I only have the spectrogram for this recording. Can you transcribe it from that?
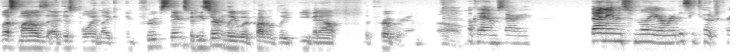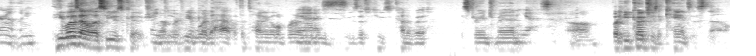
Les Miles at this point like improves things, but he certainly would probably even out the program. Um, Okay, I'm sorry. That name is familiar. Where does he coach currently? He was LSU's coach. Thank Remember, you. he wore the hat with the tiny little brim. Yes. He was a, he was kind of a, a strange man. Yes. Um, but he coaches at Kansas now,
